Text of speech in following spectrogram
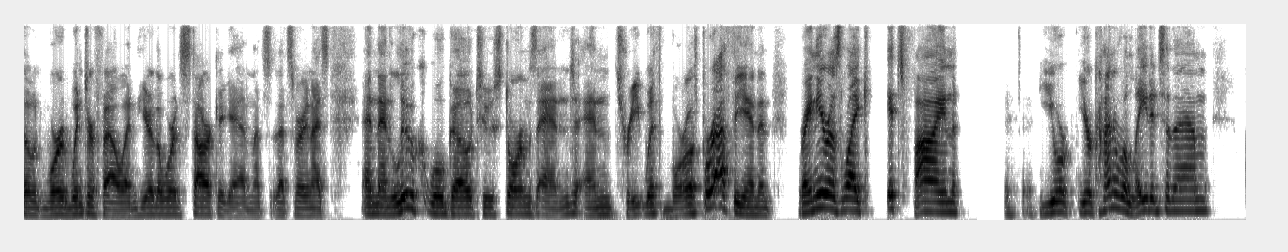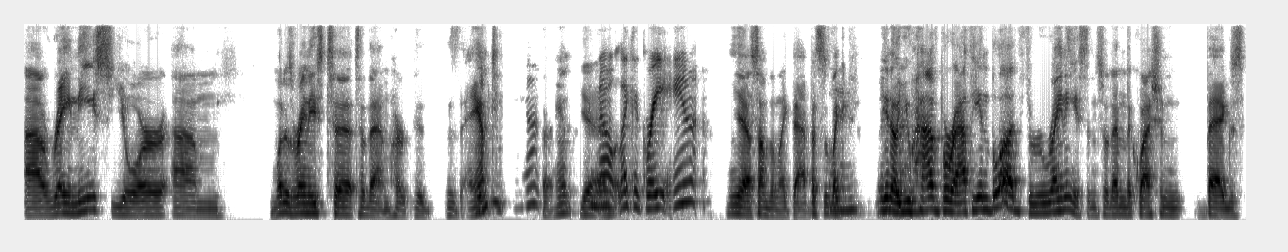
the word Winterfell and hear the word Stark again. That's that's very nice. And then Luke will go to Storm's End and treat with Borros Baratheon. And Rhaenyra's like, it's fine. You're you're kind of related to them. Uh Rhaenys, your um what is Rhaenys to to them? Her his aunt? Aunt? Her aunt? Yeah. No, like a great aunt. Yeah, something like that. But so like, Yeah. you know, you have Baratheon blood through Rhaenys. And so then the question begs,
